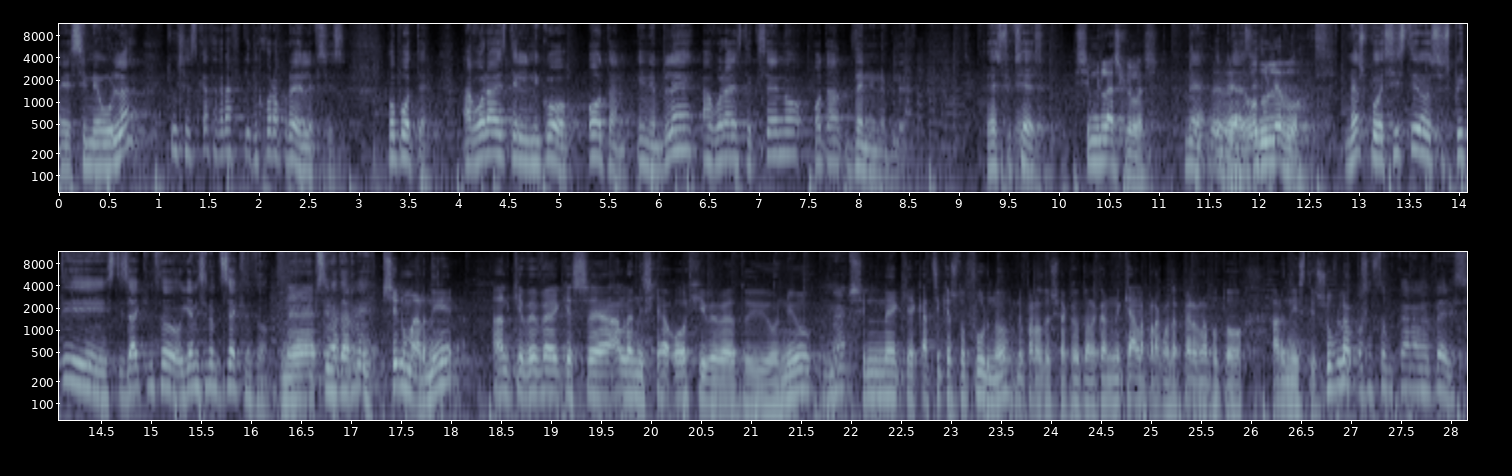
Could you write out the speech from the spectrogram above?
ε, σημεούλα και ουσιαστικά θα γράφει και τη χώρα προέλευσης. Οπότε, αγοράζετε ελληνικό όταν είναι μπλε, αγοράζετε ξένο όταν δεν είναι μπλε. Έσφιξε. Εσύ μιλάς κιόλας. Ναι, δεν Βέβαια, πειράζει. εγώ δουλεύω. Να σου πω, εσύ είστε στο σπίτι στη Ζάκυνθο, ο Γιάννης είναι από τη Ζάκυνθο. Ναι. Ψιναταρνή. Ψήνουμε αρνί, αν και βέβαια και σε άλλα νησιά, όχι βέβαια του Ιωνίου, Ναι. ψήνουν και κατσίκια στο φούρνο. Είναι παραδοσιακό το να κάνουν και άλλα πράγματα πέραν από το αρνί στη σούβλα. Όπως αυτό που κάναμε πέρυσι.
